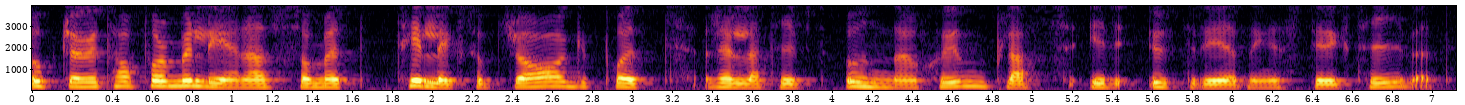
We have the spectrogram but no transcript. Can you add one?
Uppdraget har formulerats som ett tilläggsuppdrag på ett relativt undanskymd plats i utredningsdirektivet.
